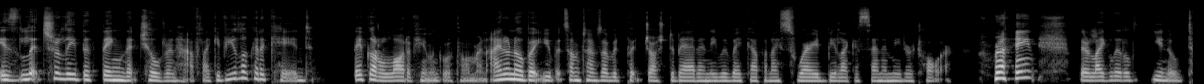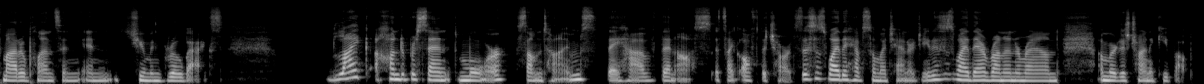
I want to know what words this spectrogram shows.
is literally the thing that children have. Like if you look at a kid, they've got a lot of human growth hormone. I don't know about you, but sometimes I would put Josh to bed and he would wake up and I swear he'd be like a centimeter taller. right? They're like little, you know, tomato plants in, in human grow bags. Like 100% more sometimes they have than us. It's like off the charts. This is why they have so much energy. This is why they're running around and we're just trying to keep up.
